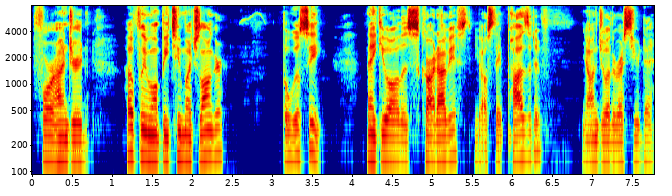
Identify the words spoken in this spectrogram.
400. Hopefully, it won't be too much longer, but we'll see. Thank you all. This is Card Hobbyist. Y'all stay positive. Y'all enjoy the rest of your day.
